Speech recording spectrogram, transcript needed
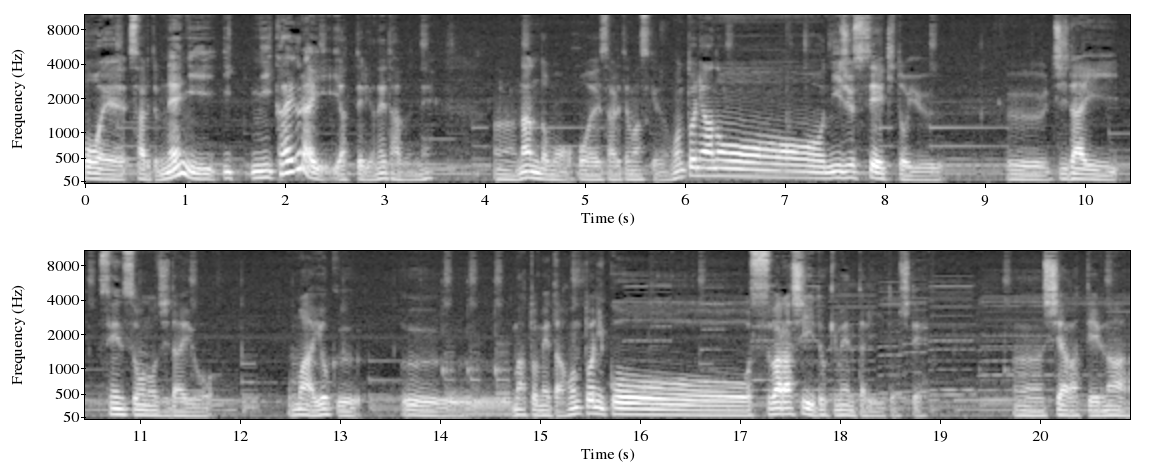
放映されて年に2回ぐらいやってるよね多分ね、何度も放映されてますけど本当にあの20世紀という時代戦争の時代をまあよくまとめた本当にこう素晴らしいドキュメンタリーとして、うん、仕上がっているな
